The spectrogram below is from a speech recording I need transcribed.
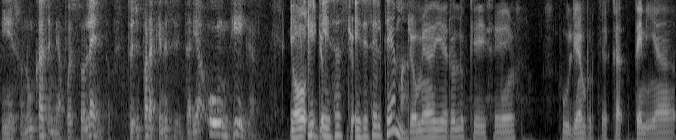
y eso nunca se me ha puesto lento. Entonces, ¿para qué necesitaría un giga? es que ese es el tema. Yo me adhiero a lo que dice Julián, porque acá tenía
